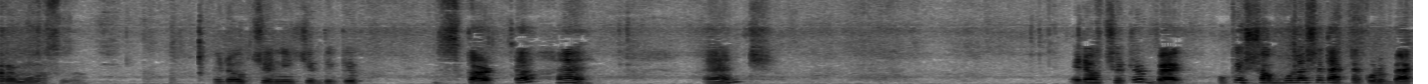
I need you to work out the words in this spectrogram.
আরামও আছে এটা হচ্ছে নিচের দিকে স্কার্টটা হ্যাঁ? অ্যান্ড এটা হচ্ছে এটার ব্যাগ ওকে সবগুলোর সাথে একটা করে ব্যাগ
